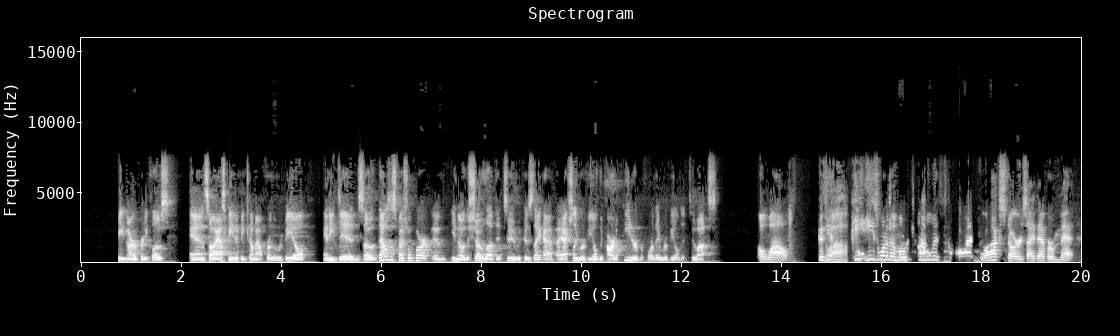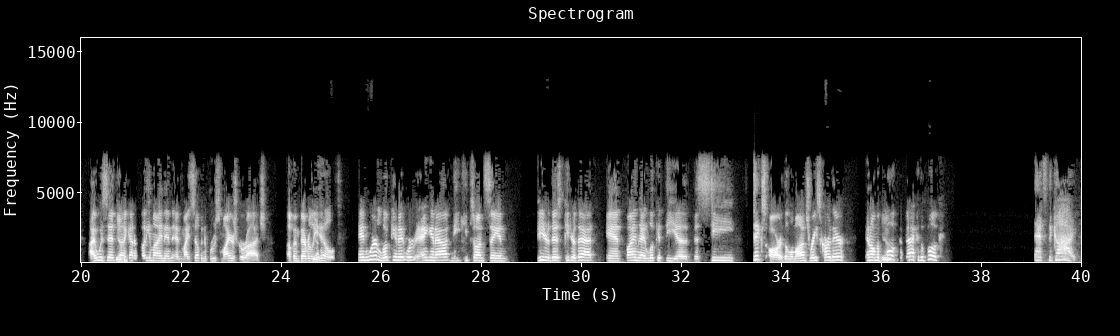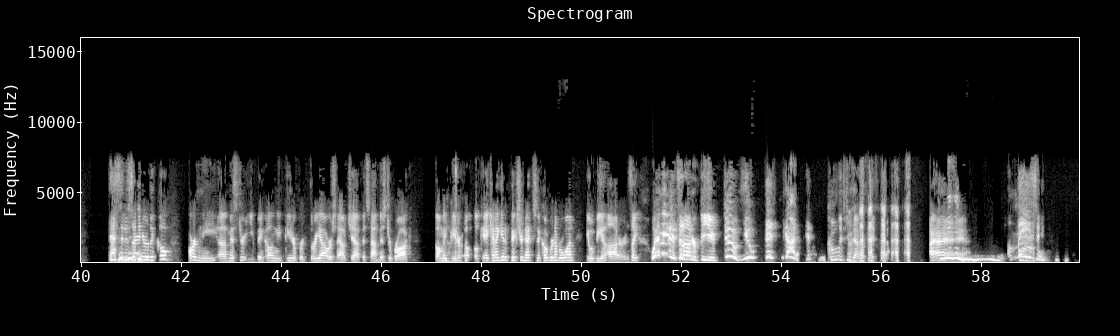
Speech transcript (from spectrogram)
Pete and I are pretty close, and so I asked Pete if he'd come out for the reveal, and he did. And so that was a special part, and you know the show loved it too because they had. I actually revealed the car to Peter before they revealed it to us. Oh wow. Because yeah, Wow. Pete, he's one of the most humblest rock stars I've ever met. I was at Yep. I got a buddy of mine and, and myself in the Bruce Meyer's garage up in Beverly Yep. Hills, and we're looking at we're hanging out, and he keeps on saying Peter this, Peter that, and finally I look at the uh, the C6R, the Le Mans race car there, and on the Yeah. book, the back of the book, that's the guy. That's the designer of the Coupe. Pardon me, uh, Mister. You've been calling me Peter for three hours now, Jeff. It's not Mister Brock. Call me Peter. Oh, okay, can I get a picture next to Cobra number one? It would be an honor. And it's like, what do you mean it's an honor for you, dude? You did God, it's the coolest dude ever. It's, yeah. I, I, He is I- amazing.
